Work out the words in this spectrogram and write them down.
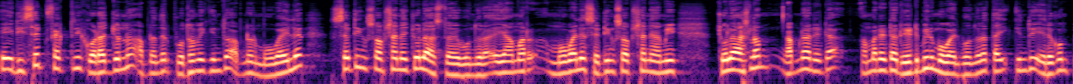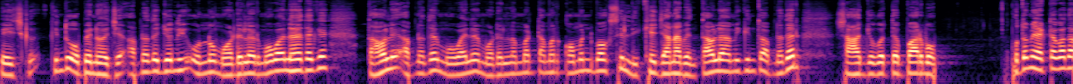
এই রিসেট ফ্যাক্টরি করার জন্য আপনাদের প্রথমে কিন্তু আপনার মোবাইলের সেটিংস অপশানে চলে আসতে হবে বন্ধুরা। এই আমার মোবাইলের সেটিংস অপশানে আমি চলে আসলাম। আপনার এটা, আমার এটা রেডমির মোবাইল বন্ধুরা, তাই কিন্তু এরকম পেজ কিন্তু ওপেন হয়েছে। আপনাদের যদি অন্য মডেলের মোবাইল হয়ে থাকে, তাহলে আপনাদের মোবাইলের মডেল নাম্বারটা আমার কমেন্ট বক্সে লিখে জানাবেন। তাহলে আমি কিন্তু আপনাদের সাহায্য করতে পারব। প্রথমে একটা কথা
